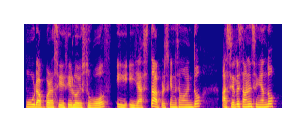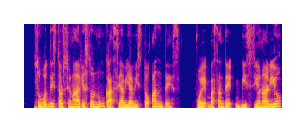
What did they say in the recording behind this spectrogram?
pura, por así decirlo, de su voz y, ya está. Pero es que en ese momento a Ser le estaban enseñando su voz distorsionada, que esto nunca se había visto antes. Fue bastante visionario,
